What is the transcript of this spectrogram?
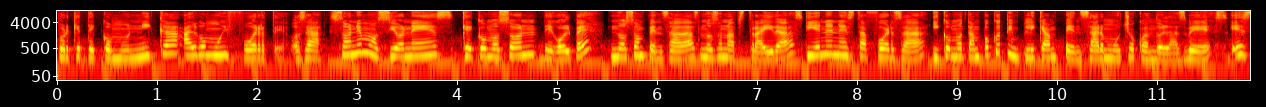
porque te comunica algo muy fuerte. O sea, son emociones que como son de golpe, no son pensadas, no son abstraídas, tienen esta fuerza y como tampoco te implican pensar mucho cuando las ves, es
